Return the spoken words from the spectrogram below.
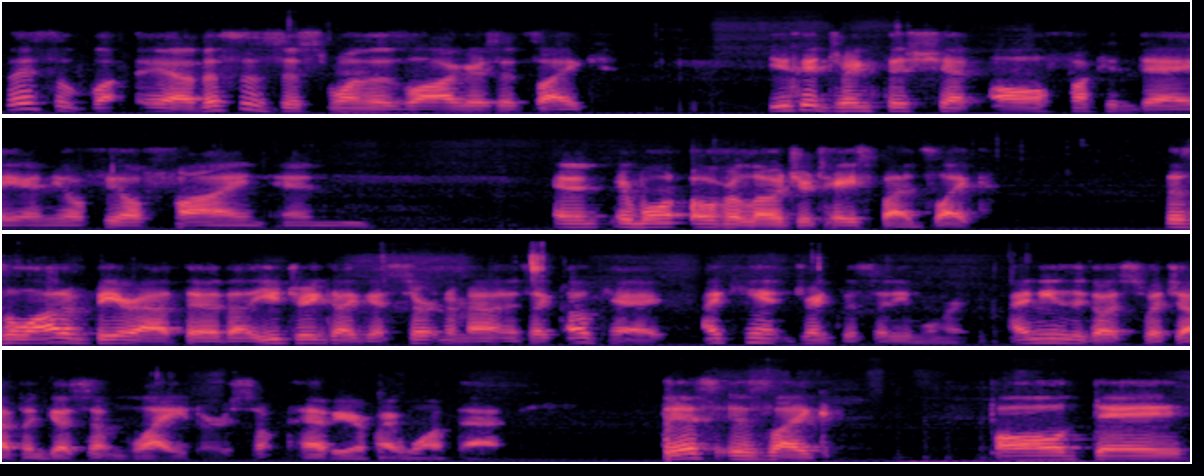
This yeah. This is just one of those loggers. It's like you could drink this shit all fucking day and you'll feel fine and and it won't overload your taste buds. Like there's a lot of beer out there that you drink like a certain amount. And it's like okay, I can't drink this anymore. I need to go switch up and go something light or something heavier if I want that. This is like all day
